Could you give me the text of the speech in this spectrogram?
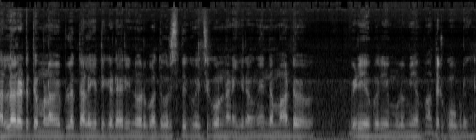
நல்ல ரெட்டத்தமிழ் அமைப்பில் தலையீட்டு கிடையாது இன்னொரு பத்து வருஷத்துக்கு வச்சுக்கோன்னு நினைக்கிறவங்க இந்த மாட்டை வீடியோ பதிவு முழுமையாக பார்த்துட்டு கூப்பிடுங்க.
